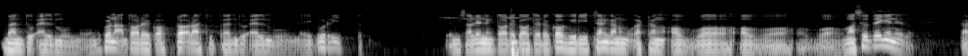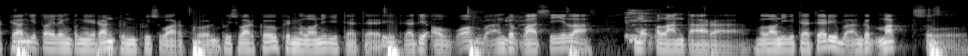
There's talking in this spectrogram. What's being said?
bantu ilmu. Mereka nak toriko tok rajin bantu ilmu. Iku ribet. Ya misalnya neng toriko toriko wiridan kan kadang Allah Allah Allah. Maksudnya ini loh. Kadang kita eling pangeran ben buswarga. Buswarga ben ngeloni widadari. Berarti Allah mbok anggap wasilah, mau pelantara. Ngeloni widadari mbok anggap maksud.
